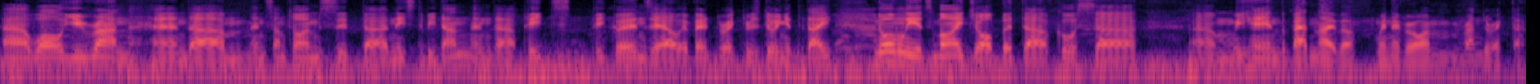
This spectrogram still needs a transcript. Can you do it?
uh, while you run, and um, and sometimes it uh, needs to be done. And uh, Pete Pete Burns, our event director, is doing it today. Normally it's my job, but uh, of course uh, um, we hand the baton over whenever I'm run director.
